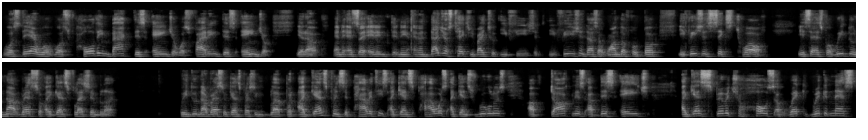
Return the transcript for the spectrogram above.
was there was holding back this angel was fighting this angel you know? And, and so and, and, that just takes me right to ephesians. Ephesians that's a wonderful book. Ephesians 6 12 it says for we do not wrestle against flesh and blood. We do not wrestle against flesh and blood, but against principalities, against powers, against rulers of darkness of this age, against spiritual hosts of wickedness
